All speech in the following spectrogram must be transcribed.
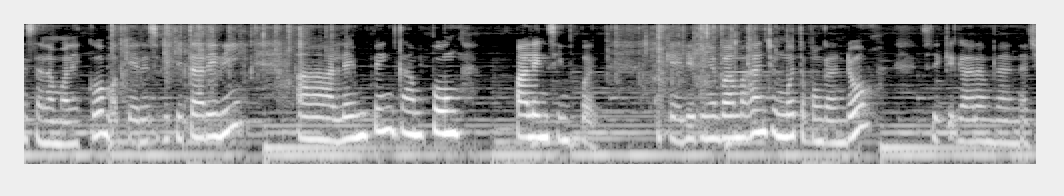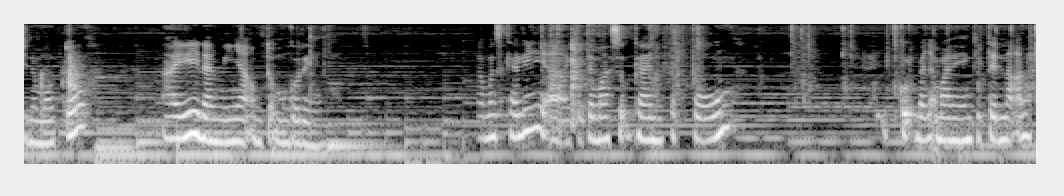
Assalamualaikum. Okey, resipi kita hari ni uh, lempeng kampung paling simple. Okey, dia punya bahan-bahan cuma tepung gandum, sedikit garam dan ajinomoto, air dan minyak untuk menggoreng. Pertama sekali uh, kita masukkan tepung ikut banyak mana yang kita nak lah.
